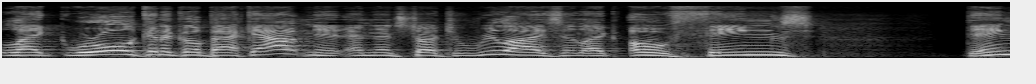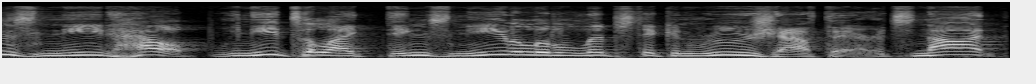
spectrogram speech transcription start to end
like we're all going to go back out in it and then start to realize that like oh things things need help. We need to like things need a little lipstick and rouge out there. It's not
